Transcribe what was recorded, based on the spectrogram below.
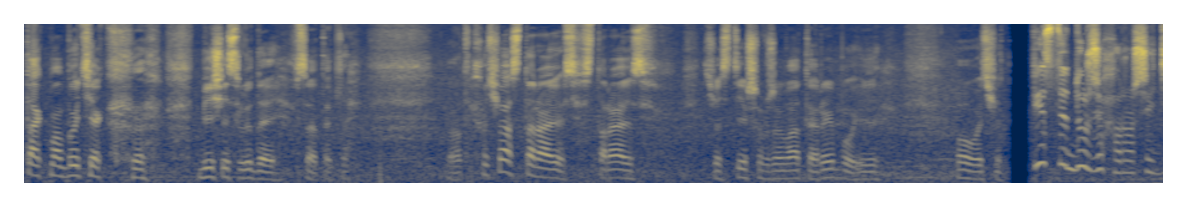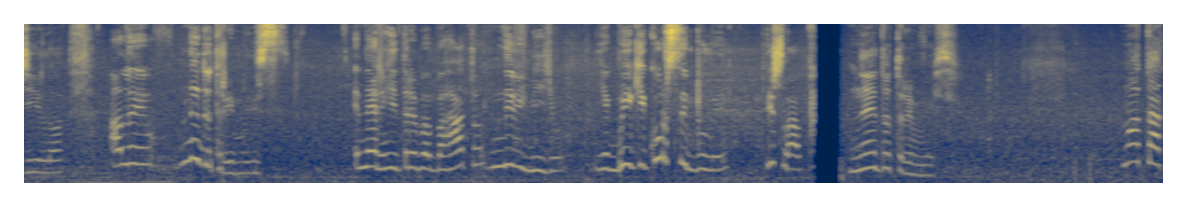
так, мабуть, як більшість людей все-таки. От. Хоча стараюсь, стараюсь частіше вживати рибу і овочі. Піст це дуже хороше діло, але не дотримуюсь. Енергії треба багато, не вмію. Якби які курси були, пішла б. Не дотримуюсь. Ну а так,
